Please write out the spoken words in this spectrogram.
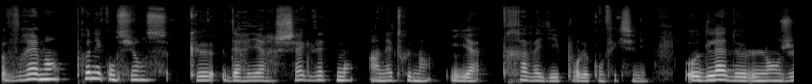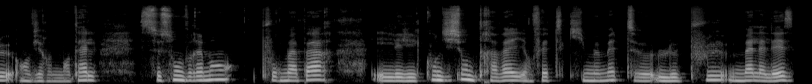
vraiment, prenez conscience que derrière chaque vêtement, un être humain y a travaillé pour le confectionner. Au-delà de l'enjeu environnemental, ce sont vraiment pour ma part les conditions de travail en fait qui me mettent le plus mal à l'aise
